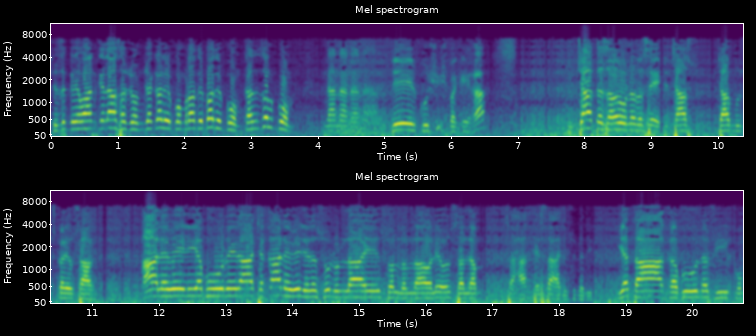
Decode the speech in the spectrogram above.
چې زه ګریوان کې لاس اچوم جګړه کوم را دې بد کوم کنزل کوم نه نه نه نه ډیر کوشش وکړه چا ته زړه نه رسې چې چا چا مونږ کړو سار قال ویلی ابو هريره چې قال ویلی رسول الله صلی الله علیه وسلم صحه حدیث ندی یتعقبون فیکم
